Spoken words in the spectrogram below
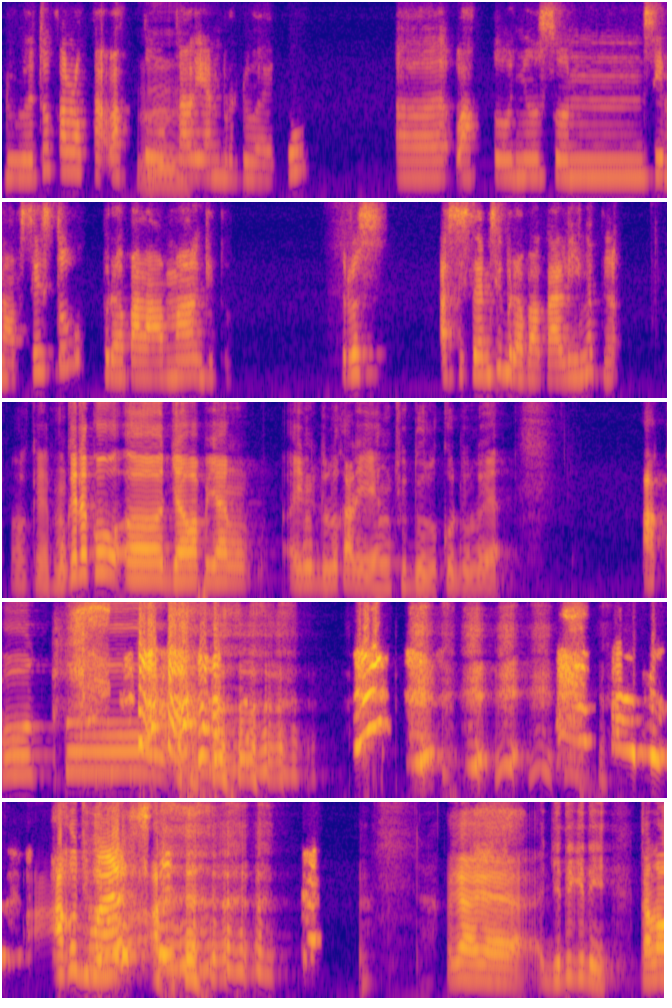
dulu tuh kalau ka- waktu Hmm. kalian berdua itu eh waktu nyusun sinopsis tuh berapa lama gitu. Terus asistensi berapa kali inget nggak? Oke, mungkin aku eh, jawab yang ini dulu kali ya, yang judulku dulu ya. Aku tuh Aku juga Mas. Enggak, enggak. Jadi gini, kalau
